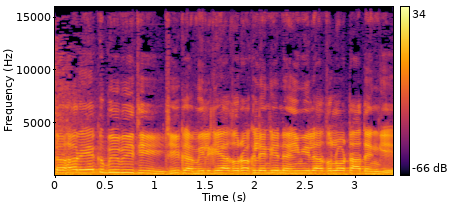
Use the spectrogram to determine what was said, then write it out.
शहर एक बीवी थी। ठीक है मिल गया तो रख लेंगे नहीं मिला तो लौटा देंगे।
